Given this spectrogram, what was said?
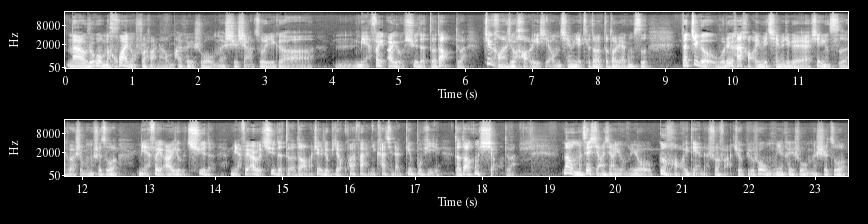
那如果我们换一种说法呢？我们还可以说，我们是想做一个嗯免费而有趣的得到，对吧？这个好像就好了一些。我们前面也提到了得到这家公司，但这个我这个还好，因为前面这个限定词是吧？是我们是做免费而有趣的，免费而有趣的得到嘛？这个就比较宽泛，你看起来并不比得到更小，对吧？那我们再想想有没有更好一点的说法？就比如说，我们也可以说我们是做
